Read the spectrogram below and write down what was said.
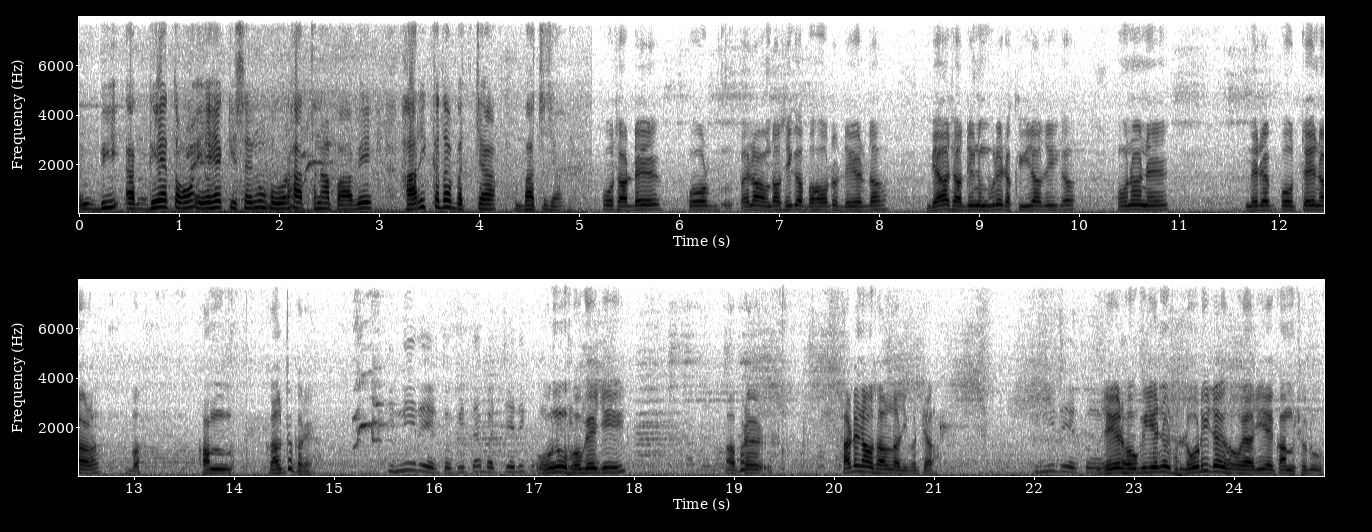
ਵੀ ਅੱਗੇ ਤੋਂ ਇਹ ਕਿਸੇ ਨੂੰ ਹੋਰ ਹੱਥ ਨਾ ਪਾਵੇ, ਹਰ ਇੱਕ ਦਾ ਬੱਚਾ ਬਚ ਜਾਵੇ। ਉਹ ਸਾਡੇ ਕੋਲ ਪਹਿਲਾਂ ਆਉਂਦਾ ਸੀਗਾ ਬਹੁਤ ਦੇਰ ਦਾ, ਵਿਆਹ ਸ਼ਾਦੀ ਨੂੰ ਮੂਰੇ ਰੱਖੀਦਾ ਸੀਗਾ। ਉਹਨਾਂ ਨੇ ਮੇਰੇ ਪੋਤੇ ਨਾਲ ਬ- ਕੰਮ ਗਲਤ ਕਰਿਆ। ਕਿੰਨੀ ਦੇਰ ਤੋਂ ਕੀਤਾ? ਬੱਚੇ ਦੀ ਉਹਨੂੰ ਹੋ ਗਏ ਜੀ ਆਪਣੇ 9.5 ਸਾਲ ਦਾ ਜੀ ਬੱਚਾ। ਕਿੰਨੀ ਦੇਰ ਤੋਂ ਇਹ- ਦੇਰ ਹੋ ਗਈ ਇਹਨੂੰ ਲੋਹੜੀ ਤੇ ਹੋਇਆ ਜੀ ਇਹ ਕੰਮ ਸ਼ੁਰੂ।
